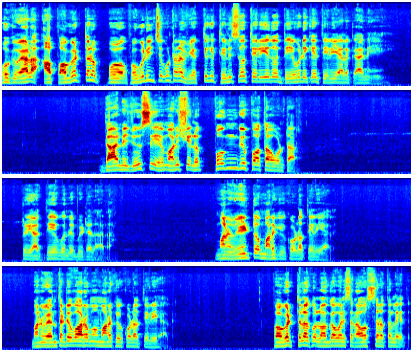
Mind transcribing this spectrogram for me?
ఒకవేళ ఆ పొగడ్తలు పొ పొగిడించుకుంటున్న వ్యక్తికి తెలుసో తెలియదో దేవుడికే తెలియాలి కానీ దాన్ని చూసి మనుషులు పొంగిపోతూ ఉంటారు. ప్రియా దేవుని బిడ్డలారా మనం ఏంటో మనకి కూడా తెలియాలి. మనం ఎంతటి వారమో మనకి కూడా తెలియాలి. పొగడ్తలకు లొంగవలసిన అవసరత లేదు.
